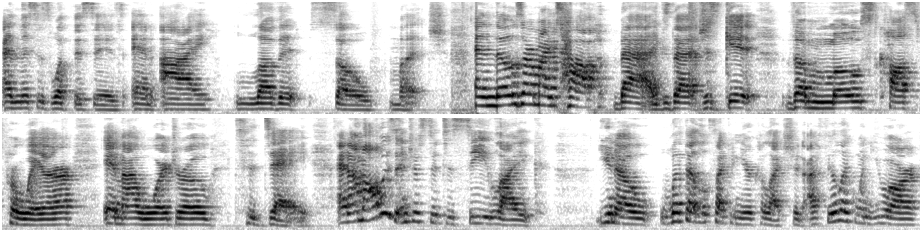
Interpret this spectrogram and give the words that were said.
And this is what this is. And I love it so much. And those are my top bags that just get the most cost per wear in my wardrobe today. And I'm always interested to see like you know, what that looks like in your collection. I feel like when you are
